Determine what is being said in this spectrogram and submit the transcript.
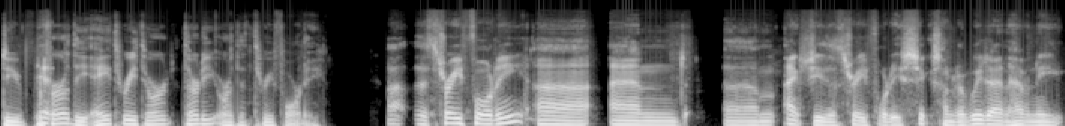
do you prefer the A three thirty or the three forty? Uh, the 340 uh, and um, actually the 340 600. We don't have any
